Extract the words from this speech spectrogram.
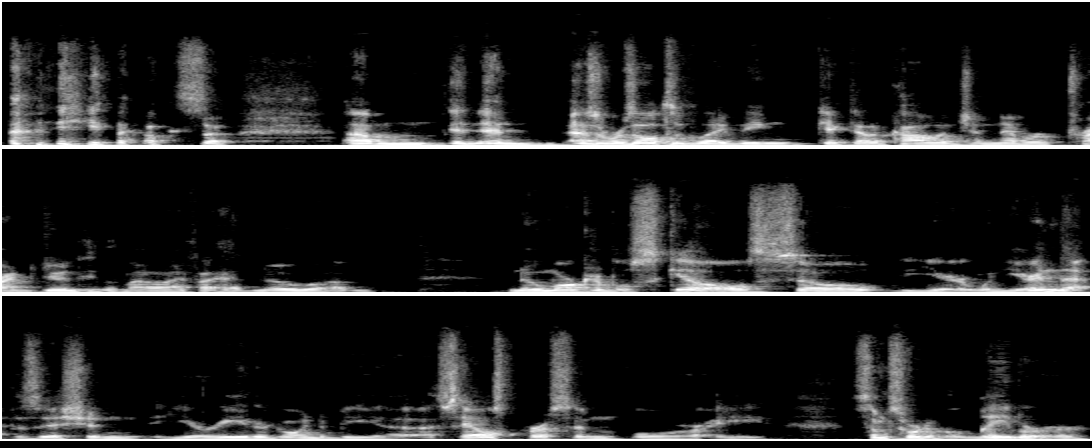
you know. So, um, and, and as a result of like being kicked out of college and never trying to do anything with my life, I had no um, no marketable skills. So you're when you're in that position, you're either going to be a, a salesperson or a some sort of a laborer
